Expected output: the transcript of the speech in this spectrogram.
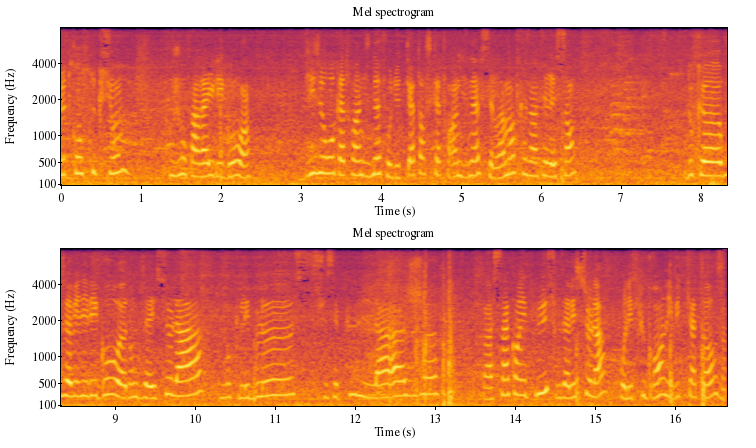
Jeux de construction, toujours pareil, Lego. Hein. 10,99€ au lieu de 14,99€. C'est vraiment très intéressant. Donc euh, vous avez les Lego, euh, donc vous avez ceux-là, donc les bleus, je sais plus l'âge. À 5 ans et plus, vous avez ceux-là pour les plus grands, les 8-14.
